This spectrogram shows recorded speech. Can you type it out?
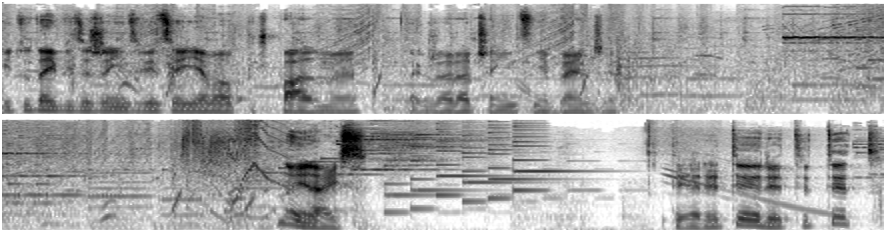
I tutaj widzę, że nic więcej nie ma oprócz palmy, także raczej nic nie będzie. No i nice. Tyry, tyry, ty, tyt.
